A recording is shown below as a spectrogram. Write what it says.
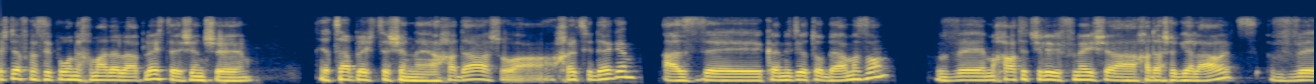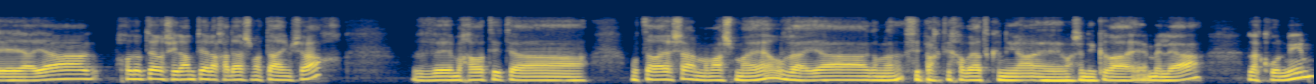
יש דווקא סיפור נחמד על הפלייסטיישן, שיצא הפלייסטיישן החדש או החצי דגם, אז קניתי אותו באמזון, ומכרתי את שלי לפני שהחדש הגיע לארץ, והיה, פחות או יותר, שילמתי על החדש 200 ש"ח. ומכרתי את המוצר הישן ממש מהר, והיה, גם סיפקתי חוויית קנייה, אה, מה שנקרא, אה, מלאה, לקונים.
